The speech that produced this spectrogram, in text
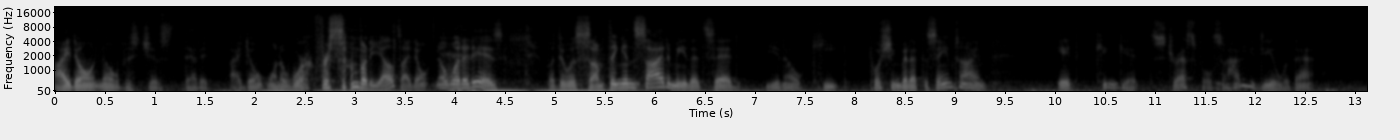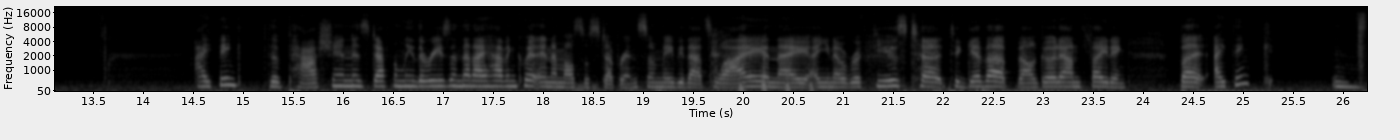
I don't know if it's just that it I don't want to work for somebody else. I don't know what it is. But there was something inside of me that said you know keep pushing. But at the same time it can get stressful so how do you deal with that I think the passion is definitely the reason that I haven't quit, and I'm also stubborn, so maybe that's why. and I, you know, refuse to to give up. I'll go down fighting. But I think, Mm,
